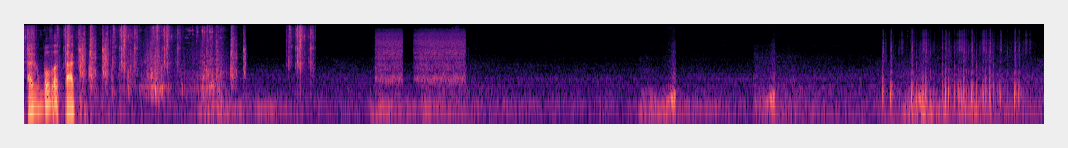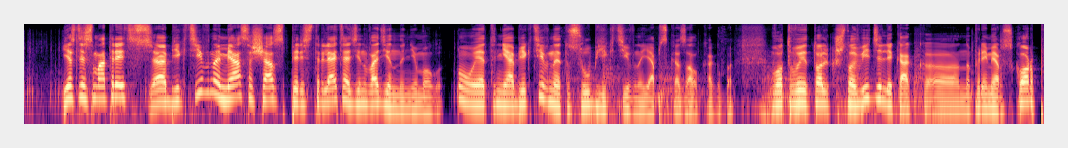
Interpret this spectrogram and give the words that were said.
Как бы вот так. Если смотреть объективно, мясо сейчас перестрелять один в один не могут. Ну, это не объективно, это субъективно, я бы сказал, как бы. Вот вы только что видели, как, э, например, Скорб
